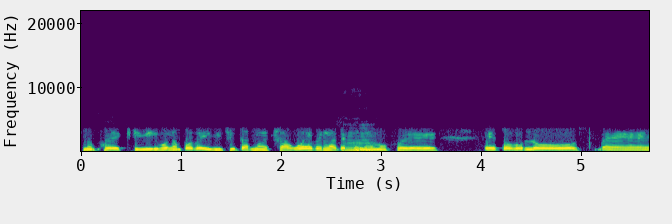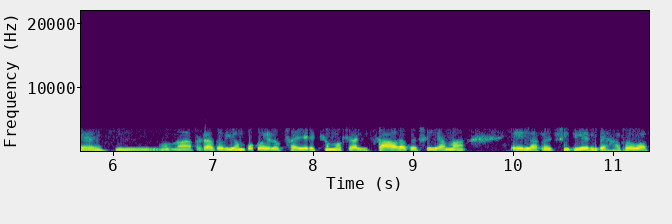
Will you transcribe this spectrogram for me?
nos puede escribir. Bueno, podéis visitar nuestra web en la que tenemos, pues, eh, todos los, eh, una relatoría un poco de los talleres que hemos realizado, que se llama eh, las resilientes arroba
